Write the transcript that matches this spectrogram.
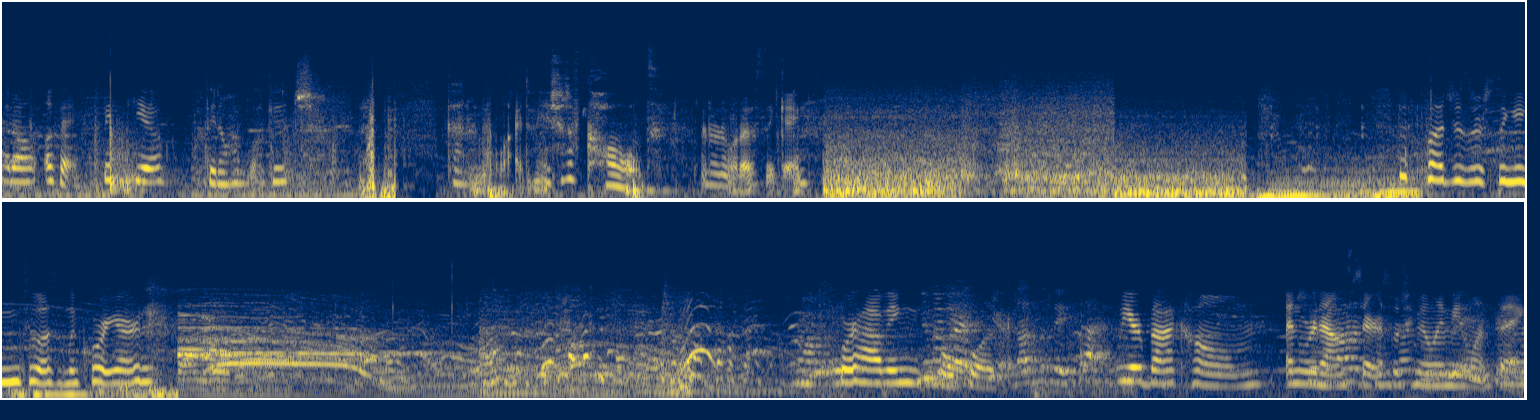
At all? Okay, thank you. They don't have luggage. The internet lied to me. I should have called. I don't know what I was thinking. The pledges are singing to us in the courtyard. We're having pulled pork. We are back home and we're downstairs, which can only mean one thing.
